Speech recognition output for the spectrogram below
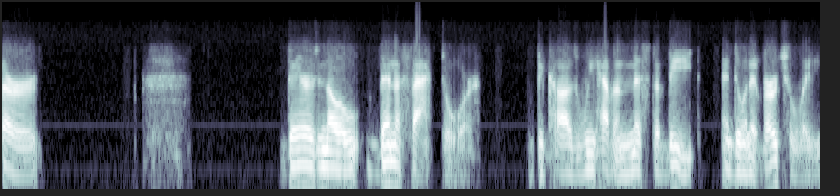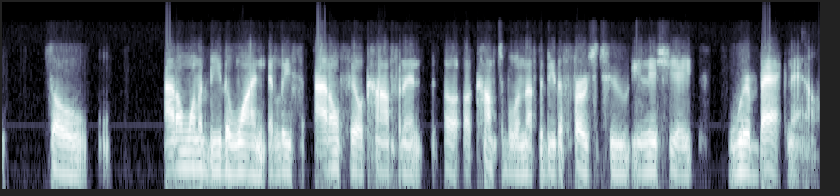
Third, there's no benefactor because we haven't missed a beat in doing it virtually. So I don't want to be the one, at least I don't feel confident uh, or comfortable enough to be the first to initiate, we're back now.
